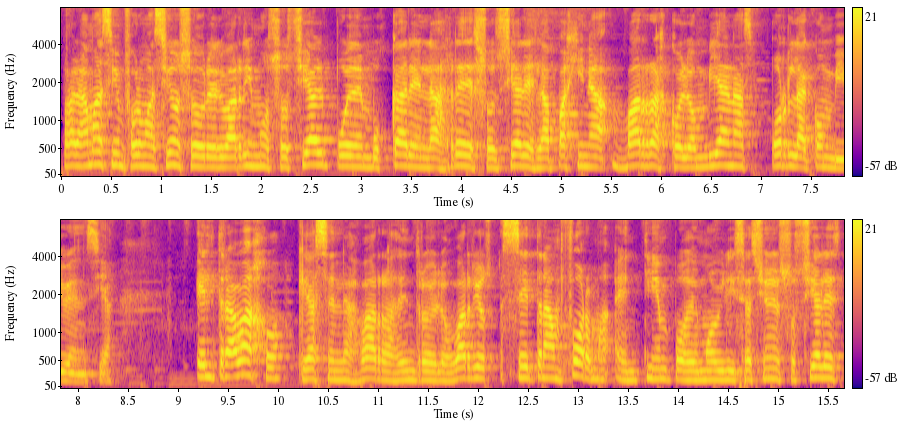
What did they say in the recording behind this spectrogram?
Para más información sobre el barrismo social pueden buscar en las redes sociales la página Barras Colombianas por la Convivencia. El trabajo que hacen las barras dentro de los barrios se transforma en tiempos de movilizaciones sociales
